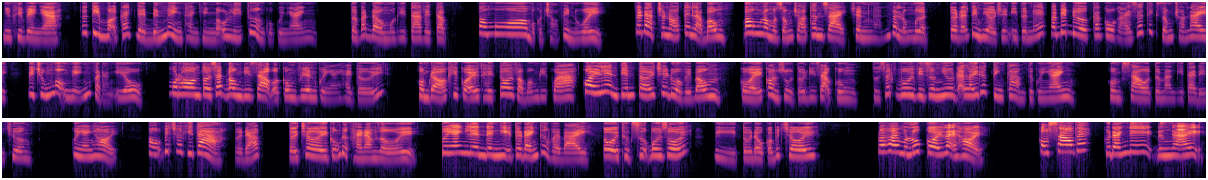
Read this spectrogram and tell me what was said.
Nhưng khi về nhà, tôi tìm mọi cách để biến mình thành hình mẫu lý tưởng của Quỳnh Anh. Tôi bắt đầu mua guitar về tập và mua một con chó về nuôi. Tôi đặt cho nó tên là Bông. Bông là một giống chó thân dài, chân ngắn và lông mượt. Tôi đã tìm hiểu trên Internet và biết được các cô gái rất thích giống chó này vì chúng ngộ nghĩnh và đáng yêu. Một hôm tôi dắt Bông đi dạo ở công viên Quỳnh Anh hay tới. Hôm đó khi cô ấy thấy tôi và Bông đi qua, cô ấy liền tiến tới chơi đùa với Bông. Cô ấy còn rủ tôi đi dạo cùng. Tôi rất vui vì dường như đã lấy được tình cảm từ Quỳnh Anh. Hôm sau tôi mang guitar đến trường. Quỳnh Anh hỏi, cậu biết chơi guitar? À? Tôi đáp, tới chơi cũng được 2 năm rồi. Quỳnh Anh liền đề nghị tôi đánh thử vài bài. Tôi thực sự bối rối vì tôi đâu có biết chơi. Loay hoay một lúc cô ấy lại hỏi, cậu sao thế? Cứ đánh đi, đừng ngại.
